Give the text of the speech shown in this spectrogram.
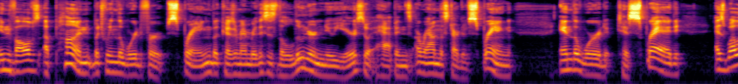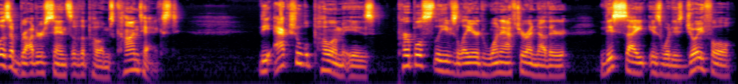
involves a pun between the word for spring, because remember, this is the lunar new year, so it happens around the start of spring, and the word to spread, as well as a broader sense of the poem's context. The actual poem is purple sleeves layered one after another this sight is what is joyful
